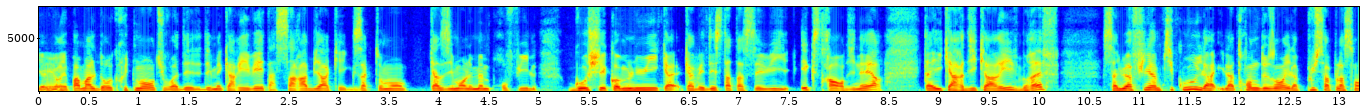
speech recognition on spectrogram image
y Mm. aurait pas mal de recrutements. Tu vois des, des mecs arriver. T'as Sarabia qui est exactement quasiment le même profil, gaucher comme lui, qui, a- qui avait des stats à Séville extraordinaires. T'as Icardi qui arrive. Bref, ça lui a filé un petit coup. Il a, il a 32 ans, il a plus sa place en,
